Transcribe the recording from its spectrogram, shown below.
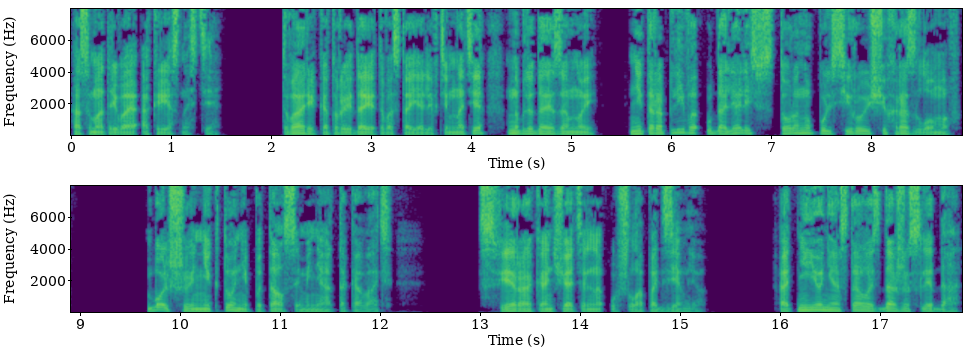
осматривая окрестности. Твари, которые до этого стояли в темноте, наблюдая за мной, неторопливо удалялись в сторону пульсирующих разломов. Больше никто не пытался меня атаковать. Сфера окончательно ушла под землю. От нее не осталось даже следа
